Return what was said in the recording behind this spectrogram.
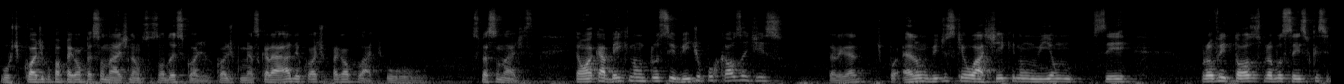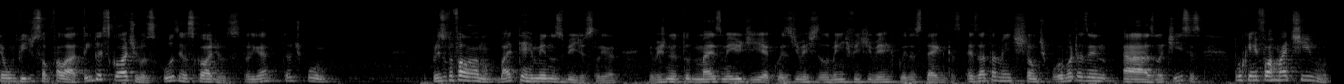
o código para pegar um personagem. Não, são só dois códigos, o código Mascarada e o código para pegar o Platinum, os personagens. Então eu acabei que não trouxe vídeo por causa disso tá ligado? Tipo, eram vídeos que eu achei que não iam ser proveitosos para vocês, porque seria um vídeo só pra falar, tem dois códigos, usem os códigos, tá ligado? Então, tipo, por isso eu tô falando, vai ter menos vídeos, tá ligado? Eu vejo no YouTube mais meio-dia, coisas divertidas, bem difícil de ver, coisas técnicas. Exatamente, então, tipo, eu vou trazer as notícias porque é informativo.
